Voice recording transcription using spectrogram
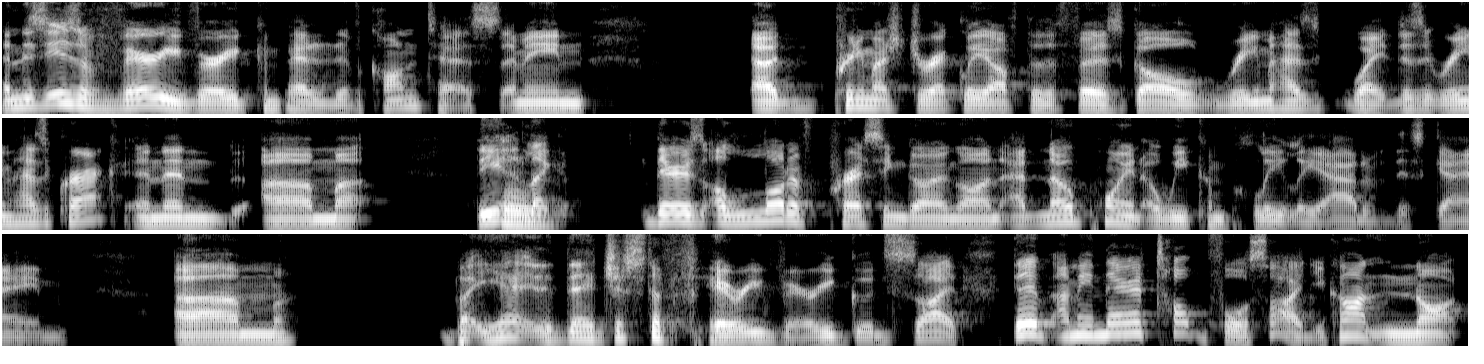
And this is a very, very competitive contest. I mean, uh, pretty much directly after the first goal, Ream has wait. Does it Ream has a crack? And then um, the Hmm. like. There's a lot of pressing going on. At no point are we completely out of this game. Um, but yeah, they're just a very, very good side. They're, I mean, they're a top four side. You can't not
